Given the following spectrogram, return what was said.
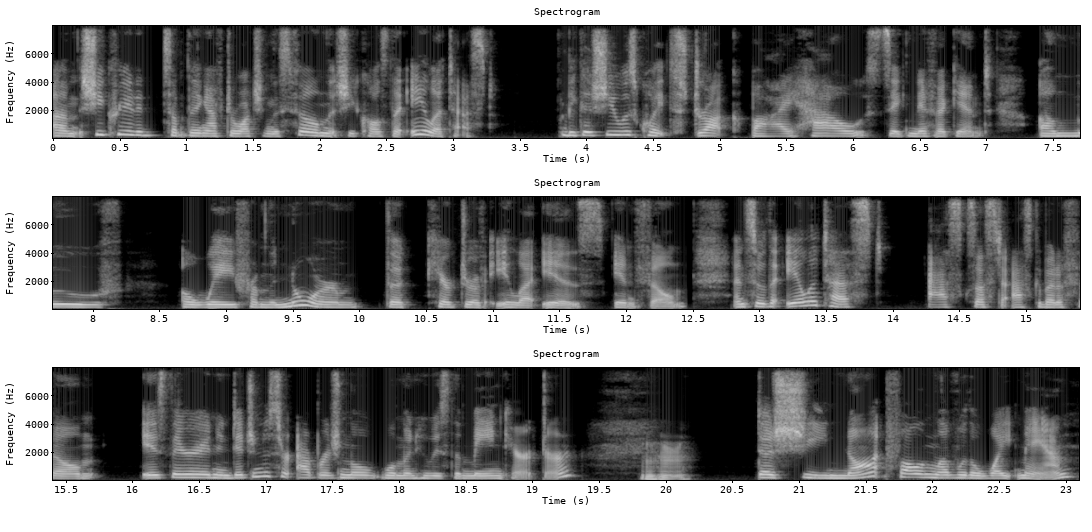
um, she created something after watching this film that she calls the Aila test because she was quite struck by how significant a move away from the norm the character of Aila is in film. And so the Aila test asks us to ask about a film is there an indigenous or aboriginal woman who is the main character? hmm Does she not fall in love with a white man?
